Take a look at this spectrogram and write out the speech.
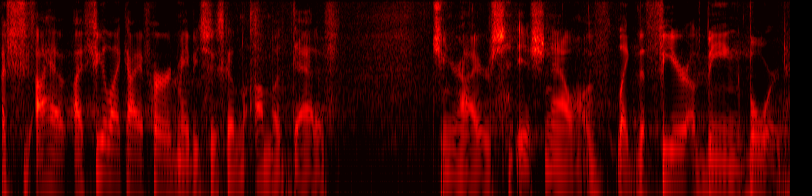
I, f- I, have, I feel like I have heard, maybe just because I'm a dad of junior hires ish now, of like the fear of being bored.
